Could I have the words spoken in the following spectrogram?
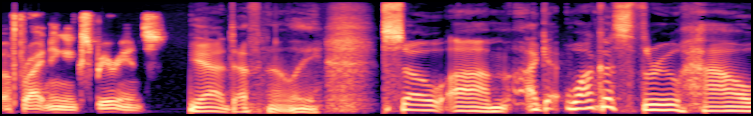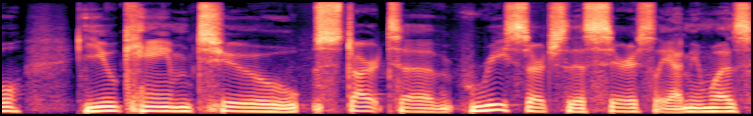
a frightening experience. Yeah, definitely. So, um, I get walk us through how you came to start to research this seriously. I mean, was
